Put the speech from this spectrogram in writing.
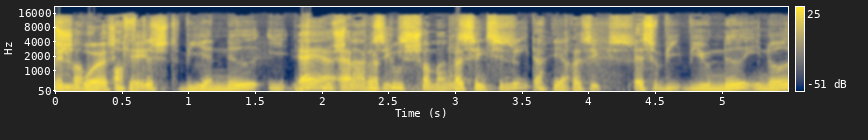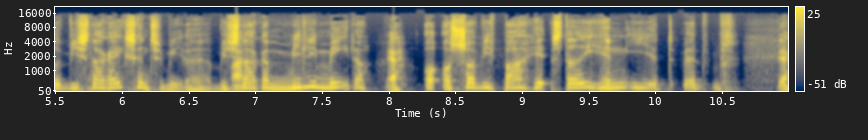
men som worst oftest, case, vi er nede i, Ja, ja, nu ja, snakker præcis. du så mange Præcis. centimeter her. Præcis. Altså, vi, vi er jo nede i noget, vi snakker ikke centimeter her, vi Nej. snakker millimeter, Ja. og, og så er vi bare he, stadig henne i, at, at Ja,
